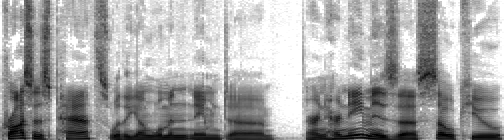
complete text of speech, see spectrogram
crosses paths with a young woman named uh, her her name is uh, So Q.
